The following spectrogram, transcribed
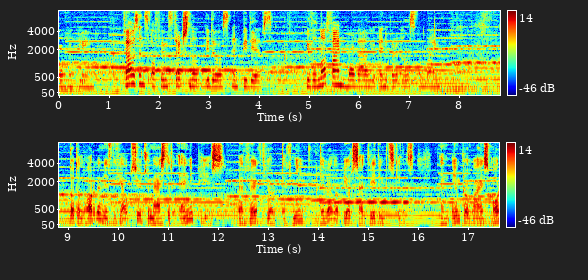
organ playing. Thousands of instructional videos and PDFs. You will not find more value anywhere else online. Total Organist helps you to master any piece, perfect your technique, develop your sight reading skills, and improvise or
